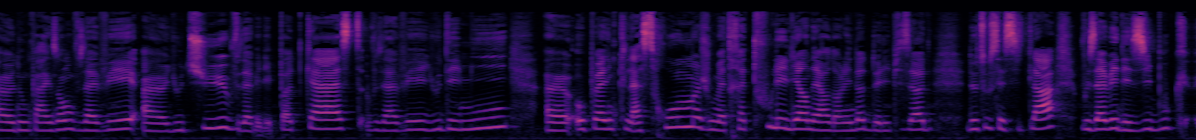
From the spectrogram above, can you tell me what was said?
Euh, donc par exemple, vous avez euh, YouTube, vous avez les podcasts, vous avez Udemy, euh, Open Classroom. Je vous mettrai tous les liens d'ailleurs dans les notes de l'épisode de tous ces sites-là. Vous avez des e-books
